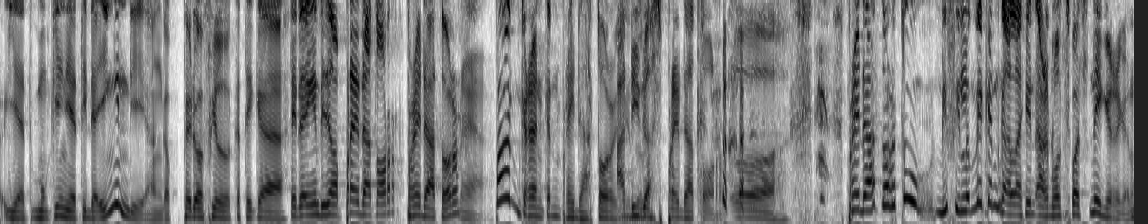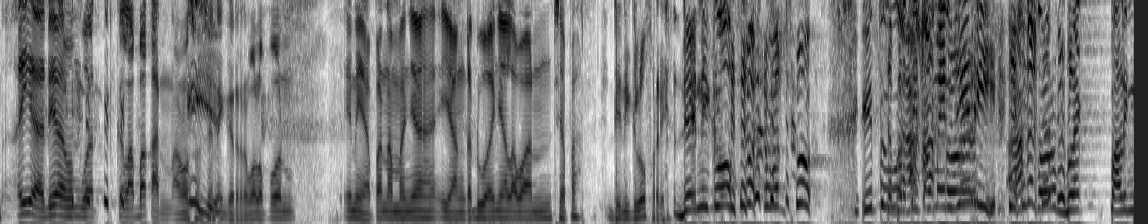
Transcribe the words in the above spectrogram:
ya mungkin ya tidak ingin dianggap pedofil ketika Tidak ingin dijawab predator. predator. Nah. Pan keren kan predator gitu. Adidas predator. Oh. Predator tuh di filmnya kan ngalahin Arnold Schwarzenegger kan. Iya dia membuat kelabakan Arnold Iya. Schwarzenegger walaupun ini apa namanya yang keduanya lawan siapa Danny Glover ya. Danny Glover betul. Itu Seperti Tom and Jerry. Aktor black paling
